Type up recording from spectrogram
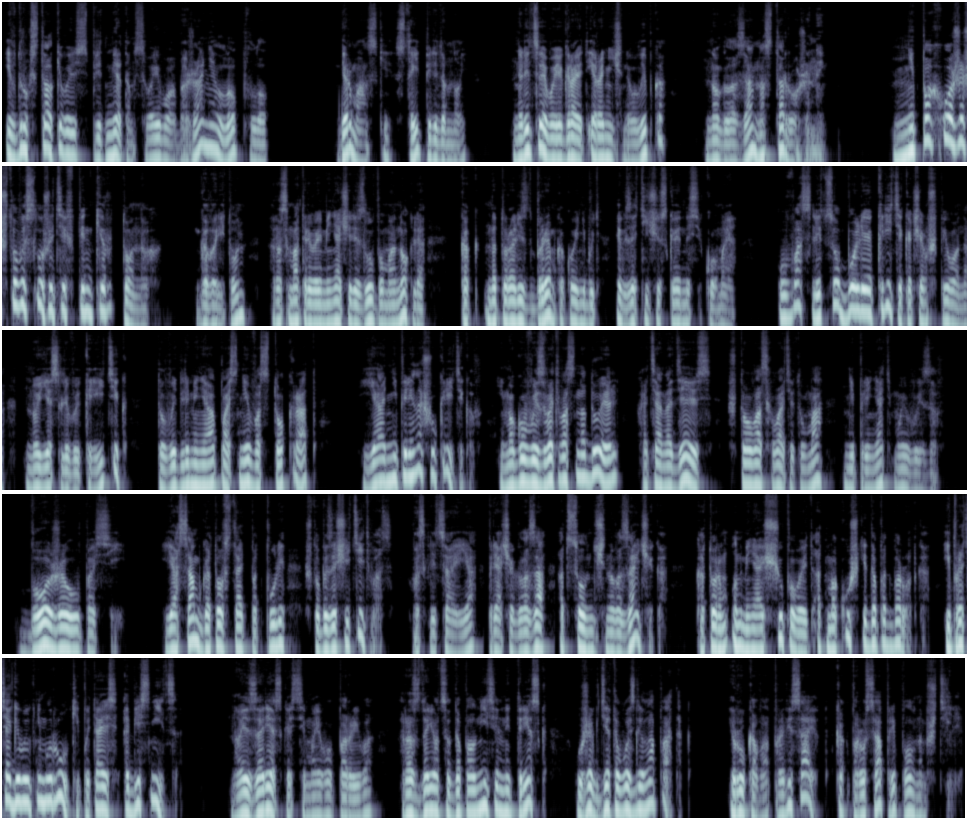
и вдруг сталкиваюсь с предметом своего обожания лоб в лоб. Германский стоит передо мной. На лице его играет ироничная улыбка, но глаза насторожены. «Не похоже, что вы служите в Пинкертонах», — говорит он, рассматривая меня через лупу монокля, как натуралист Брэм какое-нибудь экзотическое насекомое. «У вас лицо более критика, чем шпиона, но если вы критик, то вы для меня опаснее во сто крат. Я не переношу критиков и могу вызвать вас на дуэль, хотя надеюсь, что у вас хватит ума не принять мой вызов. Боже упаси! Я сам готов стать под пули, чтобы защитить вас, — восклицаю я, пряча глаза от солнечного зайчика, которым он меня ощупывает от макушки до подбородка, и протягиваю к нему руки, пытаясь объясниться. Но из-за резкости моего порыва раздается дополнительный треск уже где-то возле лопаток, и рукава провисают, как паруса при полном штиле.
